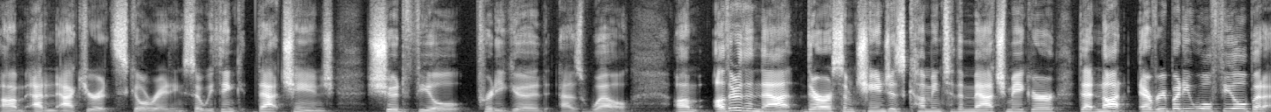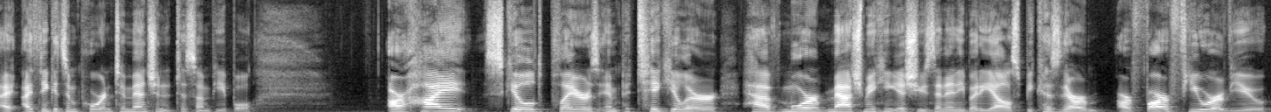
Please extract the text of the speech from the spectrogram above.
um, at an accurate skill rating. So we think that change should feel pretty good as well. Um, other than that, there are some changes coming to the matchmaker that not everybody will feel, but I, I think it's important to mention it to some people. Our high skilled players in particular have more matchmaking issues than anybody else because there are, are far fewer of you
